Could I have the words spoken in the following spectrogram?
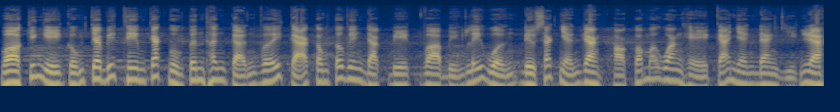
Và kiến nghị cũng cho biết thêm các nguồn tin thân cận với cả công tố viên đặc biệt và biện lý quận đều xác nhận rằng họ có mối quan hệ cá nhân đang diễn ra.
